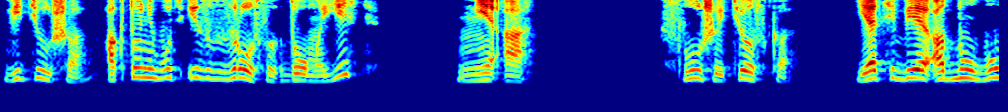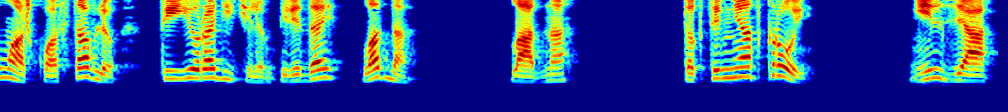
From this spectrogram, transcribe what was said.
Витюша, а кто-нибудь из взрослых дома есть? Не-а. Слушай, тезка, я тебе одну бумажку оставлю, ты ее родителям передай, ладно? Ладно. Так ты мне открой. Нельзя.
